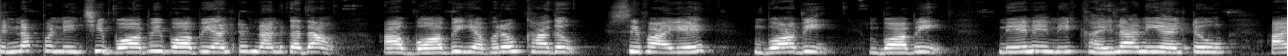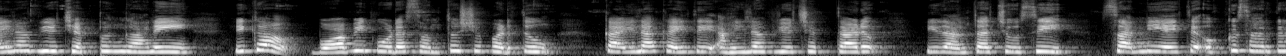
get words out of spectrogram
చిన్నప్పటి నుంచి బాబీ బాబీ అంటున్నాను కదా. ఆ బాబీ ఎవరో కాదు. శివాయే బాబీ బాబీ. నేనే నీ కైలాని అంటూ ఐ లవ్ యూ చెప్పంగానే ఇక బాబీ కూడా సంతోషపడుతూ కైలాకైతే ఐ లవ్ యూ చెప్తాడు. ఇదంతా చూసి సన్నీ అయితే ఒక్కసారిగా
